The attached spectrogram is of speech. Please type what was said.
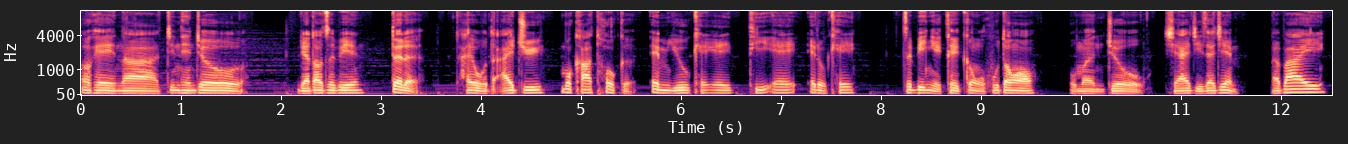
OK，那今天就聊到这边。对了，还有我的 IG Muka Talk M U K A T A L K，这边也可以跟我互动哦。我们就下一集再见，拜拜。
